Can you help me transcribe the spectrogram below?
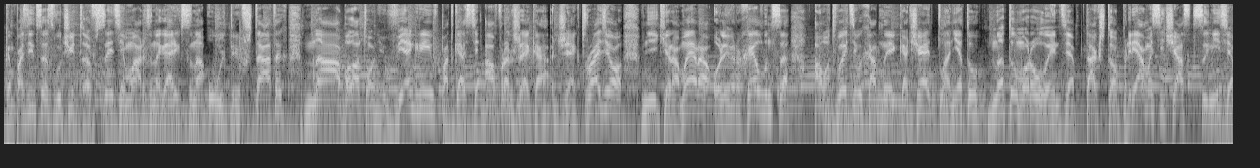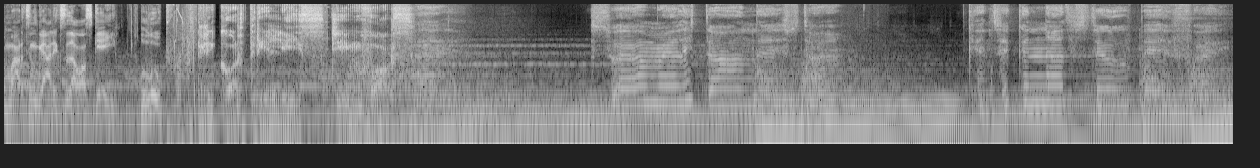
композиция звучит в сете Мартина Гаррикса на Ультре в Штатах, на Балатоне в Венгрии, в подкасте Афроджека Джек Radio, Ники Ромеро, Оливера Хелденса, а вот в эти выходные качает планету на Туморроуленде. Так что прямо сейчас цените Мартин Гаррикс и Даллас Кей. Луп. Рекорд-релиз Team Vox. Take another stupid fight.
